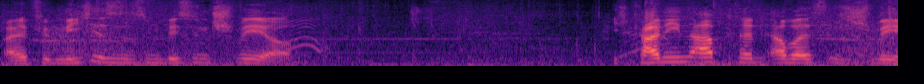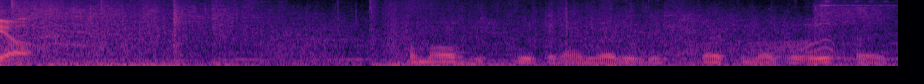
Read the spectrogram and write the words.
Weil für mich ist es ein bisschen schwer. Ich kann ihn abtrennen, aber es ist schwer. Komm auch nicht gut rein, weil du den Zweifel mal so hoch hältst.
